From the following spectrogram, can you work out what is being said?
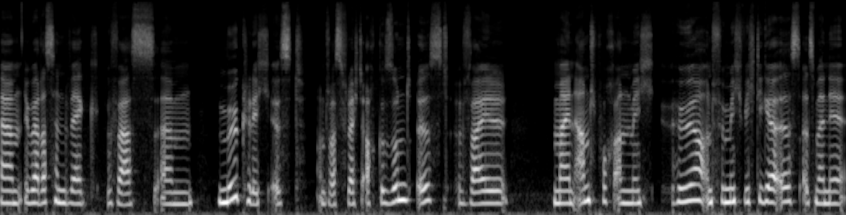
ähm, über das hinweg, was ähm, möglich ist und was vielleicht auch gesund ist, weil mein Anspruch an mich höher und für mich wichtiger ist als meine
